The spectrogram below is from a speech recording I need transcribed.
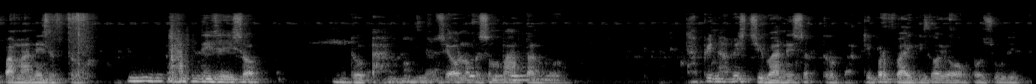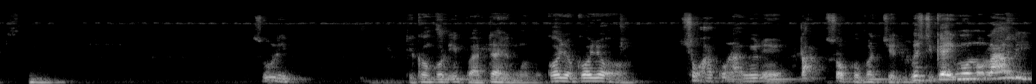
pamane stroke. Hati sih iso doa, si ono kesempatan kok. Tapi nek wis jiwane Pak, diperbaiki kaya apa sulit. Sulit. Dikongkon ibadah ngono. Kaya-kaya so aku nak ngene tak sobo masjid. Wis dikai ngono lali.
